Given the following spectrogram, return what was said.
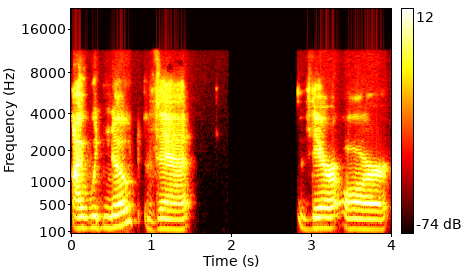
I would note that there are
